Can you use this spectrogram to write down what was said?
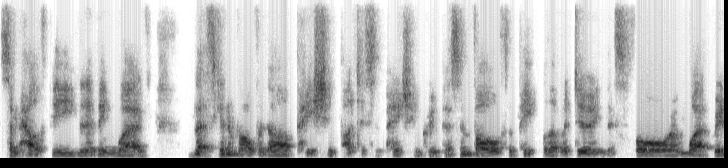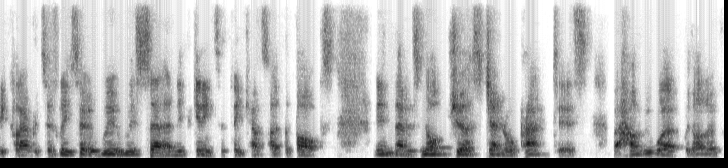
some healthy living work, let's get involved with our patient participation group. Let's involve the people that we're doing this for and work really collaboratively. So we're, we're, certainly beginning to think outside the box in that it's not just general practice, but how do we work with our local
